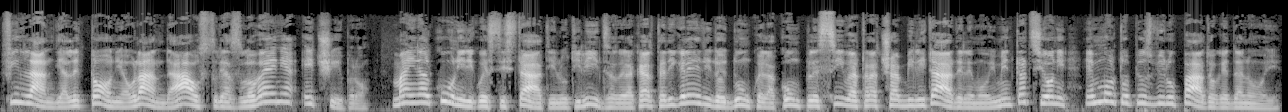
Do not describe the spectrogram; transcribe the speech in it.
Finlandia, Lettonia, Olanda, Austria, Slovenia e Cipro. Ma in alcuni di questi stati l'utilizzo della carta di credito e dunque la complessiva tracciabilità delle movimentazioni è molto più sviluppato che da noi.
